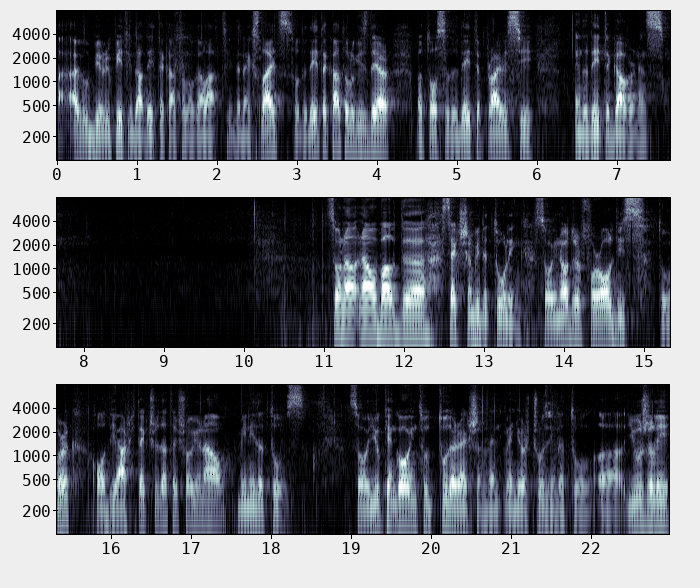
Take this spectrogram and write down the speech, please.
I will be repeating that data catalog a lot in the next slides. So the data catalog is there, but also the data privacy and the data governance. So now, now about the section with the tooling. So in order for all this to work, all the architecture that I show you now, we need the tools. So you can go into two directions when, when you're choosing the tool. Uh, usually,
